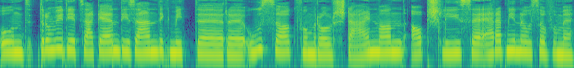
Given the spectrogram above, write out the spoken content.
Und darum würde ich jetzt auch gerne die Sendung mit der äh, Aussage von Rolf Steinmann abschließen. Er hat mir noch so von einem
